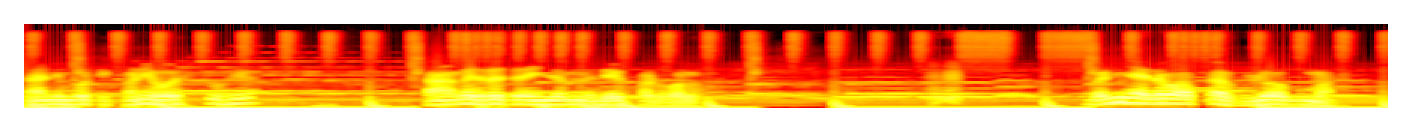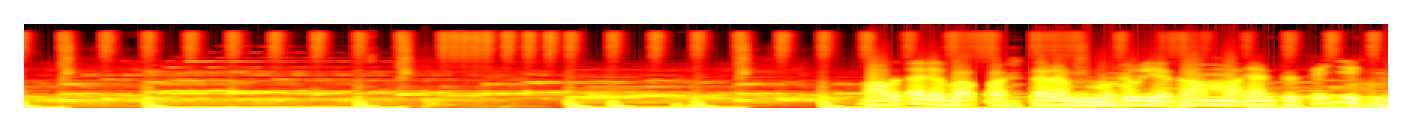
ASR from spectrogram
નાની મોટી ઘણી વસ્તુ છે કાંગધરા જઈને તમને દેખાડવાલો બન્યા રહો આપણા વ્લોગમાં આવતા રે બાપા સીતારામ મઢોલિયા ગામમાં એન્ટર થઈ ગઈ છે.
